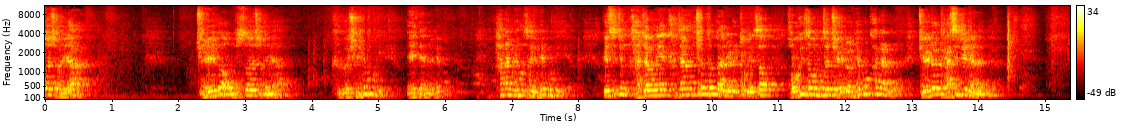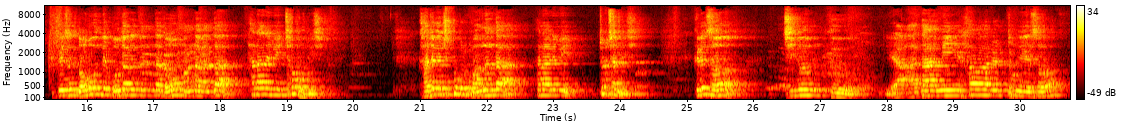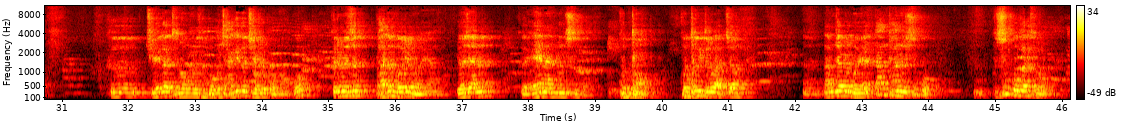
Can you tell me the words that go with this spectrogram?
없어져야 죄가 없어져야 그것이 회복이 돼요. 에덴의 회복. 하나님의 형상의 회복이 돼요. 그래서 지금 가정의 가장 최소 단위를 통해서 거기서부터 죄를 회복하라는 거예요. 죄를 다스리라는 거예요. 그래서 너무 근데 못 알아듣는다, 너무 막 나간다, 하나님이 쳐버리시고. 가정의 축복을 막는다, 하나님이 쫓아내시고. 그래서 지금 그 아담이 하와를 통해서 그 죄가 것을 보고 자기도 죄를 범하고 그러면서 받은 벌이 뭐예요? 여자는 그 애 낳는 수고, 고통, 고통이 들어왔죠. 어, 남자는 뭐예요? 땅 파는 수고, 그 수고가 거예요.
